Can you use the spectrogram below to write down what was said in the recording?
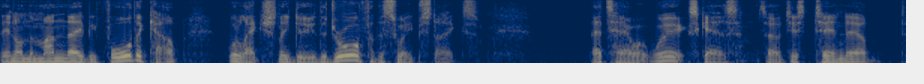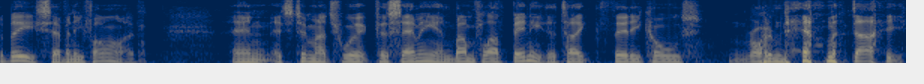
Then on the Monday before the Cup, we'll actually do the draw for the sweepstakes. That's how it works, Gaz. So it just turned out to be 75. And it's too much work for Sammy and Bumfluff Benny to take 30 calls and write them down a day.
